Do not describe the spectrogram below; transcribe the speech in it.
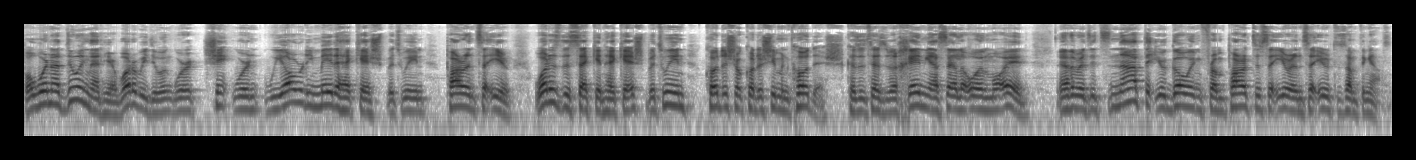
But we're not doing that here. What are we doing? We're, cha- we're we already made a hekesh between par and sa'ir. What is the second hekesh between kodesh or kodeshim and kodesh? Because it says v'chein yaseh ohel moed. In other words, it's not that you're going from par to sa'ir and sa'ir to something else.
